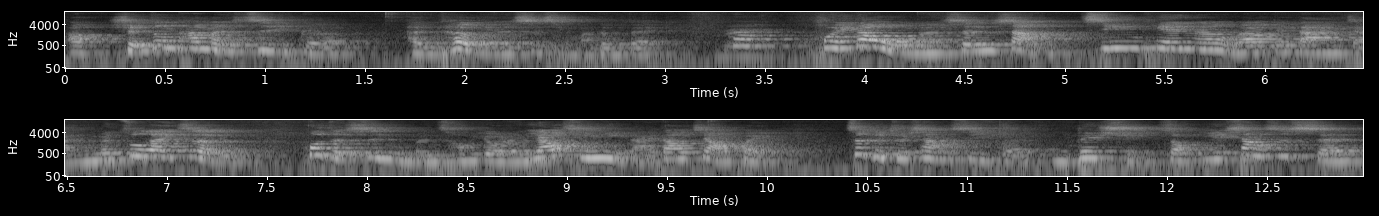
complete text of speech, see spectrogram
啊，选中他们是一个很特别的事情嘛，对不对？那回到我们身上，今天呢，我要跟大家讲，你们坐在这里，或者是你们从有人邀请你来到教会，这个就像是一个你被选中，也像是神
